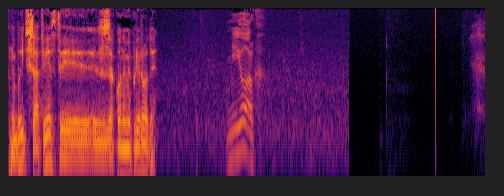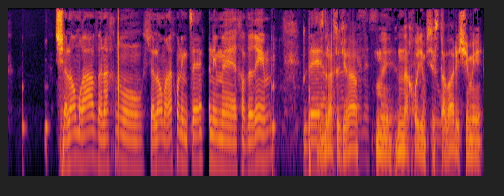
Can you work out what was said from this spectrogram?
Быть в соответствии с законами природы. Нью-Йорк. Здравствуйте, Рав. Мы находимся с товарищами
